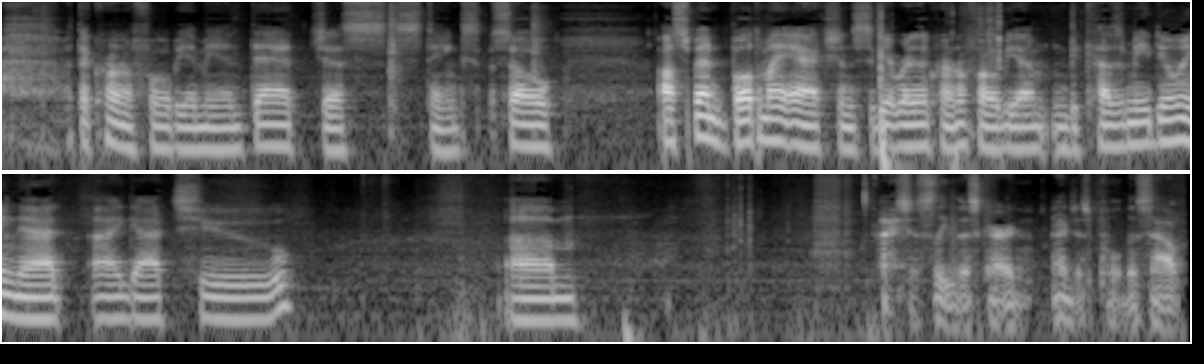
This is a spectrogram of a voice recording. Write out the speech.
with the chronophobia, man, that just stinks. So I'll spend both of my actions to get rid of the chronophobia, and because of me doing that, I got to um, I just leave this card. I just pulled this out.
